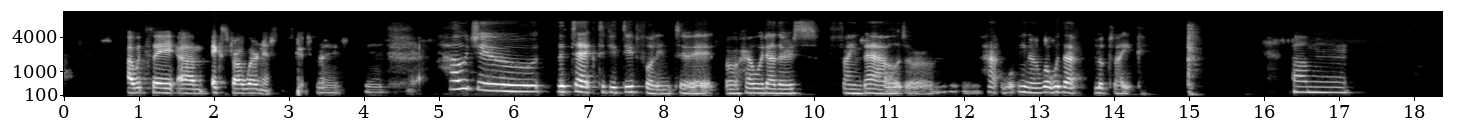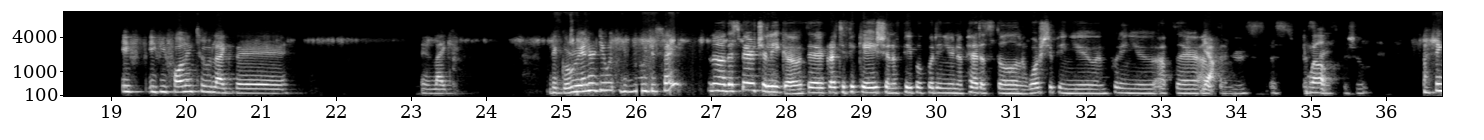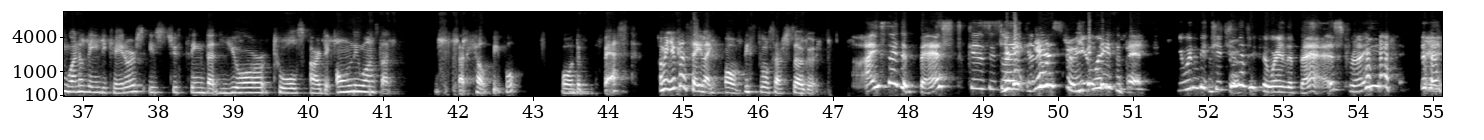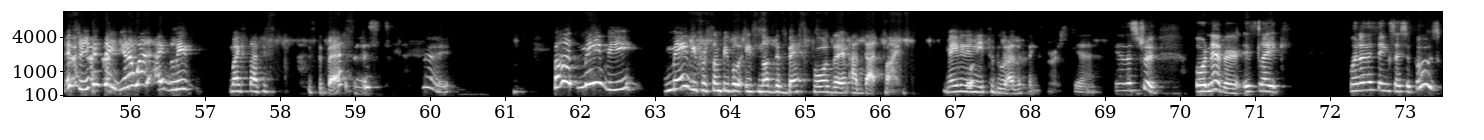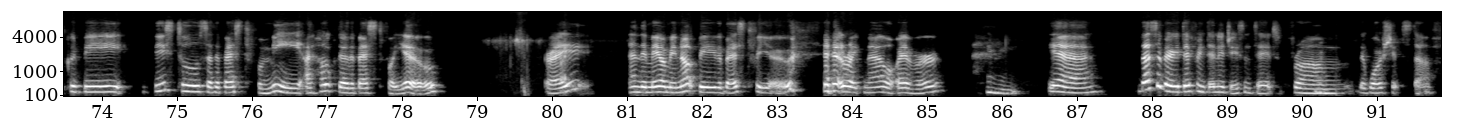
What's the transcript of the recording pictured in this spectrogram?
i would say um, extra awareness is good. Right yeah. yeah. How would you detect if you did fall into it or how would others find out or how you know what would that look like? Um if if you fall into like the uh, like the guru energy would, you say? No the spiritual ego the gratification of people putting you in a pedestal and worshiping you and putting you up there yeah. there. That's, that's well i think one of the indicators is to think that your tools are the only ones that that help people or the best. I mean you can say like oh these tools are so good I say the best because it's you like can, yeah, it's true. You, you can say it's the best. You wouldn't be teaching them if they weren't the best, right? it's true. You can say, you know what? I believe my stuff is is the best. The best, right? But maybe, maybe for some people, it's not the best for them at that time. Maybe they need to do other things first. Yeah, yeah, that's true. Or never. It's like one of the things I suppose could be these tools are the best for me. I hope they're the best for you. Right? And they may or may not be the best for you right now or ever. Mm-hmm. Yeah. That's a very different energy, isn't it, from mm-hmm. the worship stuff.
